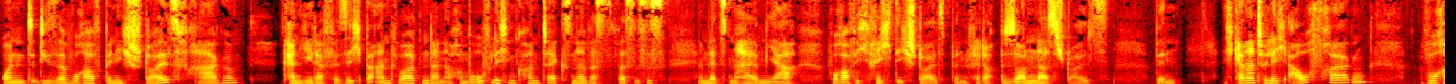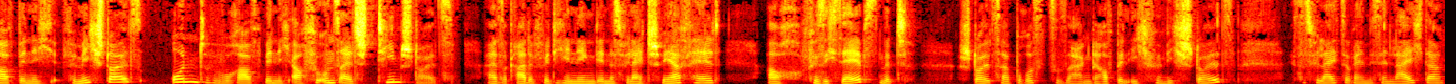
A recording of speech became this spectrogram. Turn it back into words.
Und diese Worauf bin ich stolz Frage kann jeder für sich beantworten, dann auch im beruflichen Kontext. Ne? Was, was ist es im letzten halben Jahr, worauf ich richtig stolz bin, vielleicht auch besonders stolz bin? Ich kann natürlich auch fragen, worauf bin ich für mich stolz und worauf bin ich auch für uns als Team stolz? Also gerade für diejenigen, denen es vielleicht schwer fällt, auch für sich selbst mit stolzer Brust zu sagen, darauf bin ich für mich stolz, ist es vielleicht sogar ein bisschen leichter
